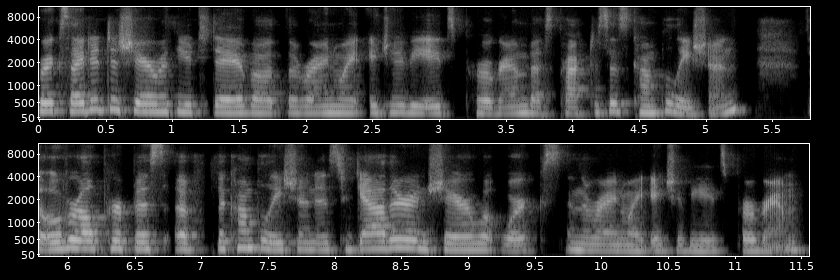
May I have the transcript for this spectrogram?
We're excited to share with you today about the Ryan White HIV AIDS Program Best Practices compilation. The overall purpose of the compilation is to gather and share what works in the Ryan White HIV AIDS program.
